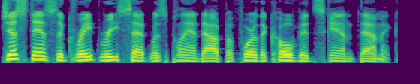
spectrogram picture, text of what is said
just as the Great Reset was planned out before the COVID scamdemic.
